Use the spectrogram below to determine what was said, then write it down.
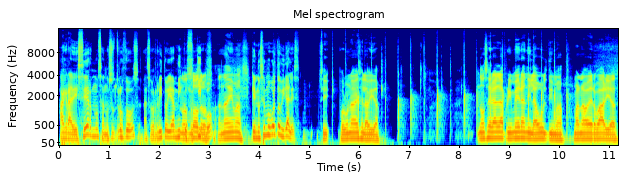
agradecernos a nosotros dos, a Zorrito y a mí como equipo, a nadie más. que nos hemos vuelto virales. Sí, por una vez en la vida. No será la primera ni la última. Van a haber varias,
